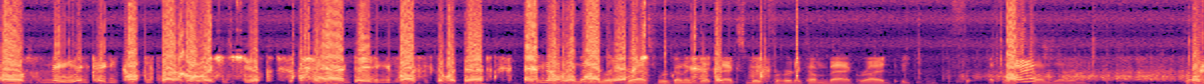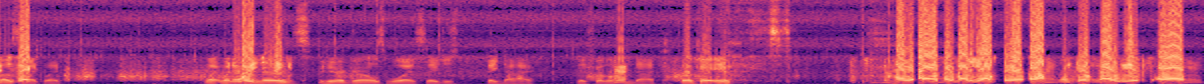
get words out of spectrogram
of me and Katie talking about our relationship and dating advice and stuff like that. And You know how many podcast. requests we're gonna get next week for her to come back, right? Like hmm? tons of them. What did you Most likely. When- Whenever What did you nerds hear a girl's voice, they just they die. They shrivel up and die. Okay, anyways. Hey, um, everybody out there, um, we don't know if um,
